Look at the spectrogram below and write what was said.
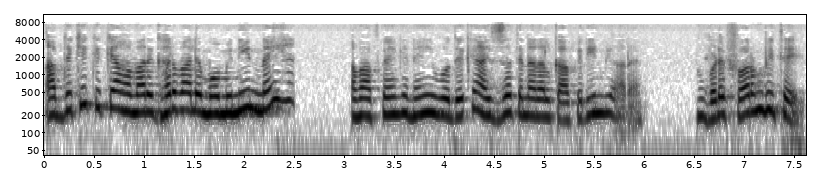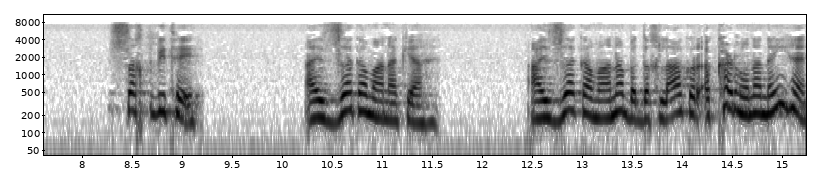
آپ دیکھیے کہ کیا ہمارے گھر والے مومنین نہیں ہیں؟ اب آپ کہیں گے نہیں، وہ دیکھیں عزت ان الکافرین بھی آ رہا ہے۔ وہ بڑے فرم بھی تھے، سخت بھی تھے۔ عزا کا معنی کیا ہے؟ عزا کا معنی بدخلاق اور اکھڑ ہونا نہیں ہے۔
